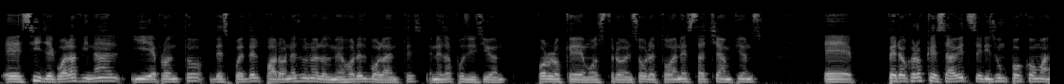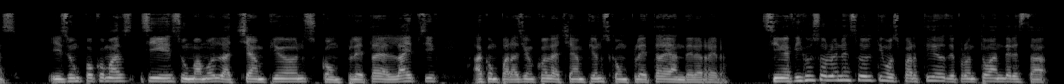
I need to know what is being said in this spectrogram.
eh, sí, llegó a la final y de pronto después del parón es uno de los mejores volantes en esa posición, por lo que demostró sobre todo en esta Champions. Eh, pero creo que Savitz se hizo un poco más hizo un poco más si sumamos la Champions completa del Leipzig a comparación con la Champions completa de Ander Herrera. Si me fijo solo en estos últimos partidos, de pronto Ander está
